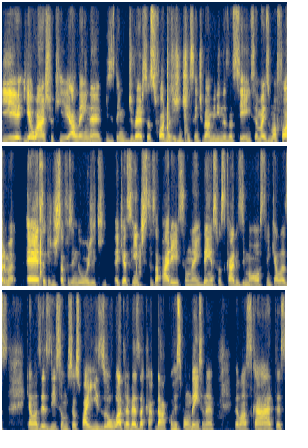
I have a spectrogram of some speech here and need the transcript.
e, e, eu acho que, além, né, existem diversas formas de a gente incentivar meninas na ciência, mas uma forma é essa que a gente está fazendo hoje aqui, é que as cientistas apareçam, né, e deem as suas caras e mostrem que elas, que elas existam nos seus países, ou através da, da correspondência, né, pelas cartas.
